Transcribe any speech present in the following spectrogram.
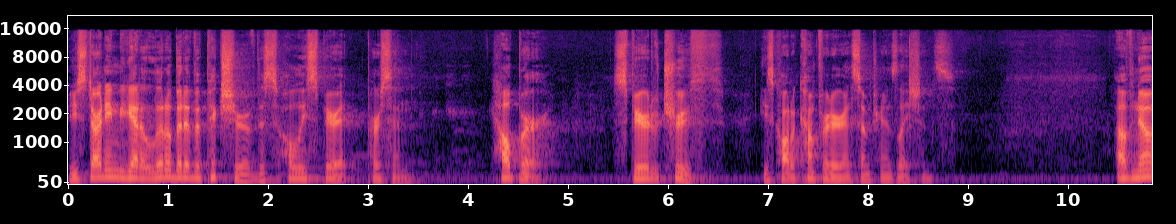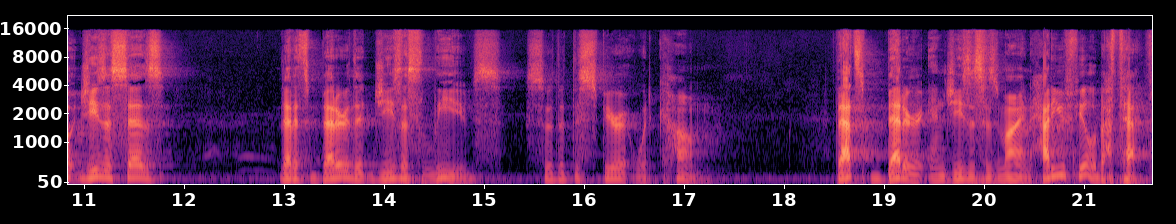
Are you starting to get a little bit of a picture of this Holy Spirit person? Helper, Spirit of truth. He's called a comforter in some translations. Of note, Jesus says that it's better that Jesus leaves so that the Spirit would come. That's better in Jesus' mind. How do you feel about that?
